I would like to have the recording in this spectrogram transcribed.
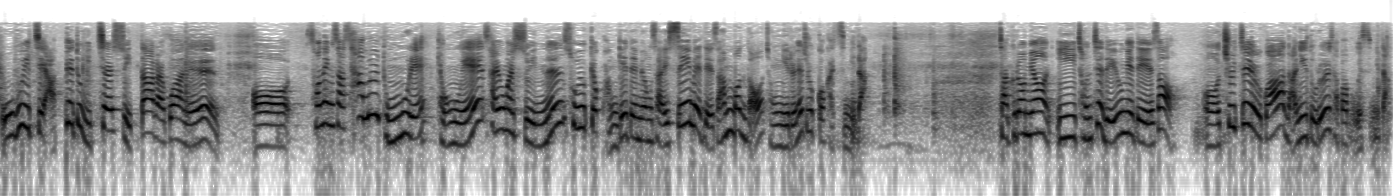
of which 앞에도 위치할 수 있다라고 하는 어, 선행사 사물 동물의 경우에 사용할 수 있는 소유격 관계대명사의 쓰임에 대해서 한 번 더 정리를 해줄 것 같습니다. 자 그러면 이 전체 내용에 대해서 어, 출제율과 난이도를 잡아보겠습니다.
